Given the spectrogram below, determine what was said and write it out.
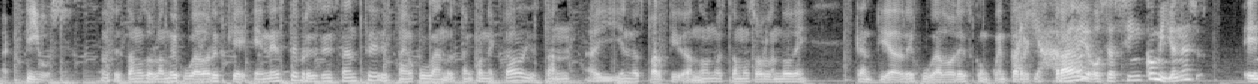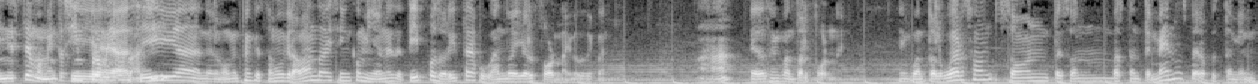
activos. Entonces estamos hablando de jugadores que en este preciso instante están jugando, están conectados y están ahí en las partidas, ¿no? No estamos hablando de cantidad de jugadores con cuenta Ay, registrada. o sea, 5 millones en este momento, así Sí, promedio. así, así. en el momento en que estamos grabando hay 5 millones de tipos ahorita jugando ahí al Fortnite, no se cuenta. Ajá. Eso es en cuanto al Fortnite. En cuanto al Warzone, son, pues son bastante menos, pero pues también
